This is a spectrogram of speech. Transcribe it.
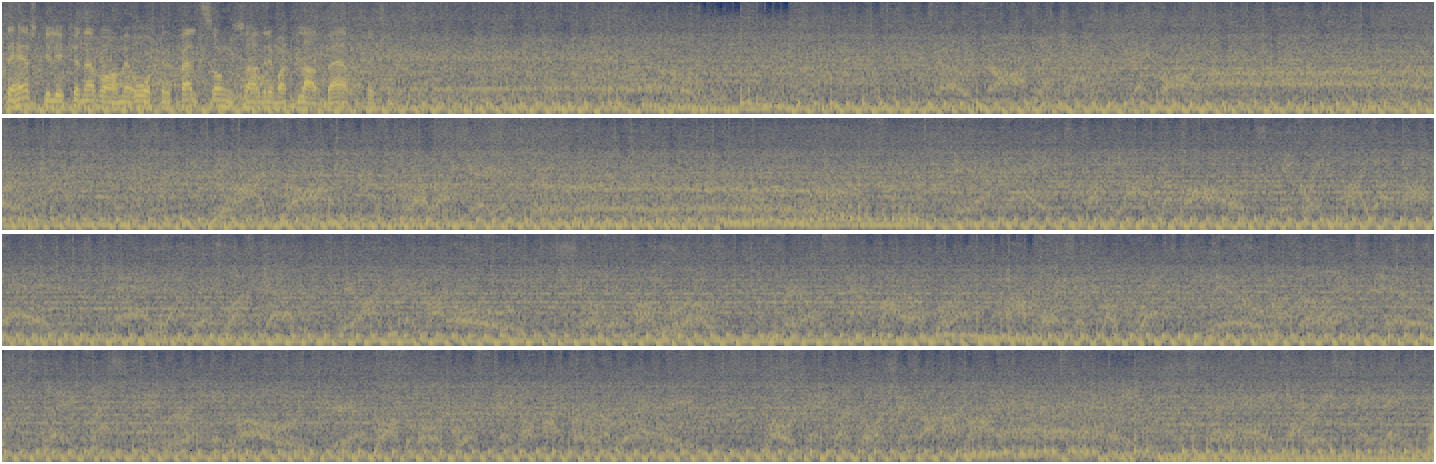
Det här skulle ju kunna vara med Åkerfeldts sång så hade det varit Bloodbath liksom.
